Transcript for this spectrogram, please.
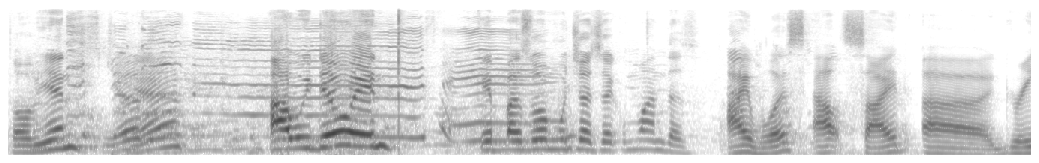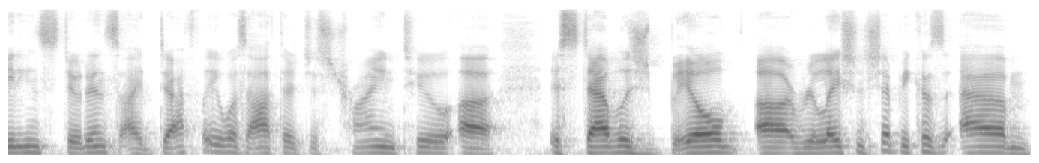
¿Todo bien? Yeah. How we doing? ¿Qué pasó, muchacha? ¿Cómo andas? I was outside uh, greeting students. I definitely was out there just trying to uh, establish, build a relationship because um,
